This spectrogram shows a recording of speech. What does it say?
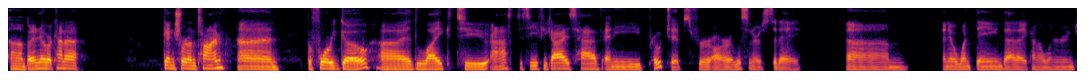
Uh, but I know we're kind of getting short on time, and before we go, I'd like to ask to see if you guys have any pro tips for our listeners today. Um, I know one thing that I kind of learned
